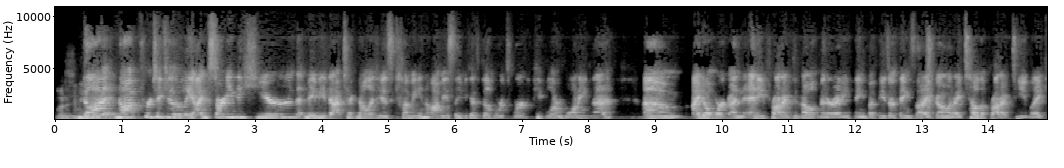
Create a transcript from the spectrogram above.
What does it mean? Not not particularly. I'm starting to hear that maybe that technology is coming. Obviously, because billboards work, people are wanting that. Um, I don't work on any product development or anything, but these are things that I go and I tell the product team like,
